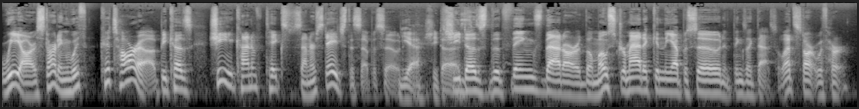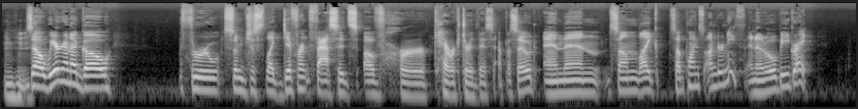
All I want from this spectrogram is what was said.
We are starting with Katara because she kind of takes center stage this episode. Yeah, she does. She does the things that are the most dramatic in the episode and things like that. So let's start with her. Mm-hmm. So we're going to go through some just like different facets of her character this episode and then some like subpoints underneath and it'll be great.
